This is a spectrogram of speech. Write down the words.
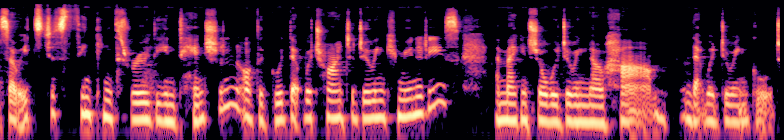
So it's just thinking through the intention of the good that we're trying to do in communities and making sure we're doing no harm and that we're doing good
